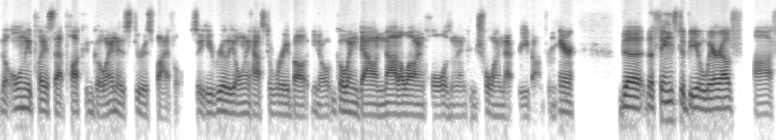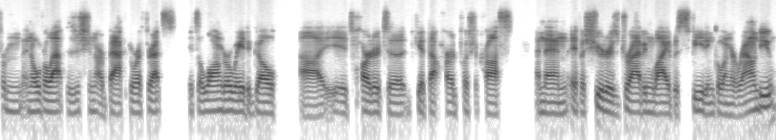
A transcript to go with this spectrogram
the only place that puck can go in is through his five hole. So he really only has to worry about, you know, going down, not allowing holes and then controlling that rebound from here. The, the things to be aware of uh, from an overlap position are backdoor threats. It's a longer way to go. Uh, it's harder to get that hard push across. And then if a shooter is driving wide with speed and going around you,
